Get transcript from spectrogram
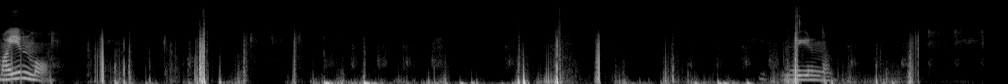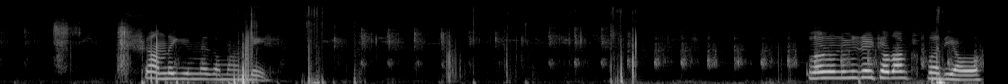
Mayın mı o? Girmem. Şu anda girme zamanı değil. Ulan önümüze hiç adam çıkmadı ya.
